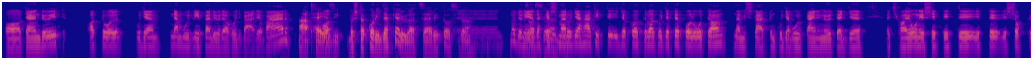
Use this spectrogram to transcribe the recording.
a teendőit, attól ugye nem úgy lép előre, ahogy várja bár. Áthelyezik. A, Most akkor ide kerül a Cerritosra? E, nagyon Ez érdekes, mert ugye hát itt gyakorlatilag ugye több óta nem is láttunk ugye vulkáni nőt egy, egy hajón, és itt, itt, itt, itt sok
